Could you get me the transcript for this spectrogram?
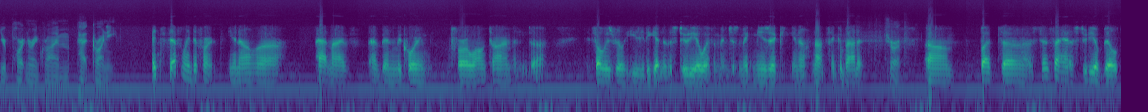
your partner in crime, Pat Carney? It's definitely different. You know, uh, Pat and I have, have been recording for a long time, and uh, it's always really easy to get into the studio with them and just make music. You know, not think about it. Sure. Um, but uh, since I had a studio built,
